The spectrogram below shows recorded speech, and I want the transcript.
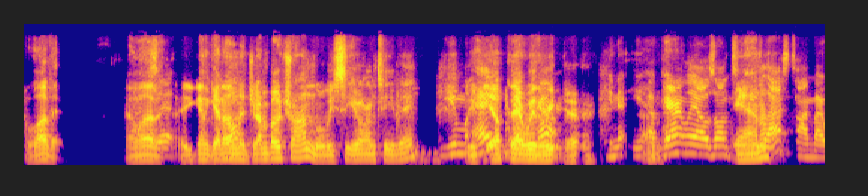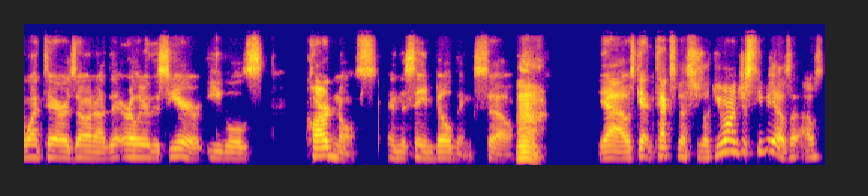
I love it. I love it. it. Are you going to get on the jumbotron? Will we see you on TV? You Will hey, be up there with? Re- You know, Um, apparently, I was on TV last time I went to Arizona the, earlier this year. Eagles, Cardinals in the same building. So Mm. yeah, I was getting text messages like, "You were on just TV." I was like, "I was,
